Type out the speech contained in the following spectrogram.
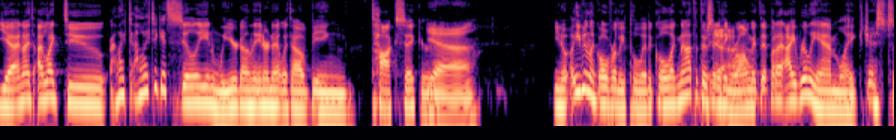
Yeah, and I, I like to I like to, I like to get silly and weird on the internet without being toxic or Yeah. You know even like overly political. Like not that there's anything wrong with it, but I, I really am like just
